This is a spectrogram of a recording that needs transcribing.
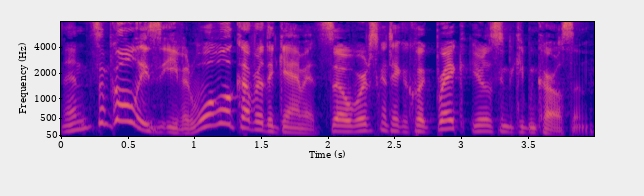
and some goalies even. We'll, we'll cover the gamut. So we're just gonna take a quick break. You're listening to Keeping Karlsson.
